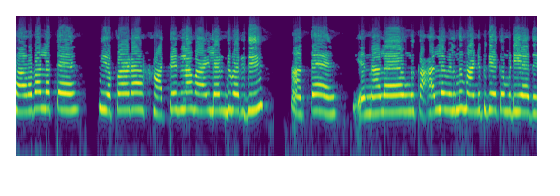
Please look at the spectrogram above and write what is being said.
பரவாயில்ல அத்தை எப்பாடா அத்தைன்லாம் வாயில இருந்து வருது. அத்தை என்னால உங்க கால்ல விழுந்து மன்னிப்பு கேட்க முடியாது.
